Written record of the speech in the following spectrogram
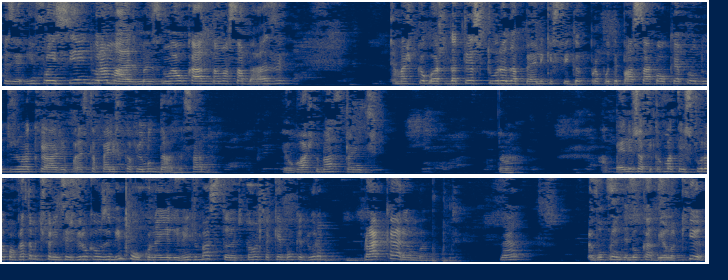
quer dizer, influencia em durar mais, mas não é o caso da nossa base. É mais porque eu gosto da textura da pele que fica para poder passar qualquer produto de maquiagem. Parece que a pele fica veludada, sabe? Eu gosto bastante. Tá. A pele já fica com uma textura completamente diferente. Vocês viram que eu usei bem pouco, né? E ele rende bastante. Então, isso aqui é bom que dura pra caramba, né? Eu vou prender meu cabelo aqui,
